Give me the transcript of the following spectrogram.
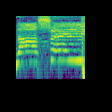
наше.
